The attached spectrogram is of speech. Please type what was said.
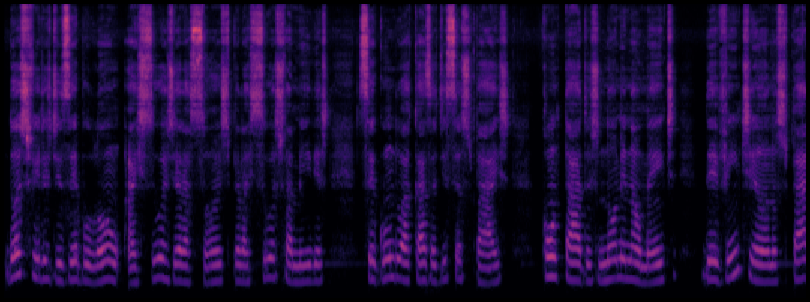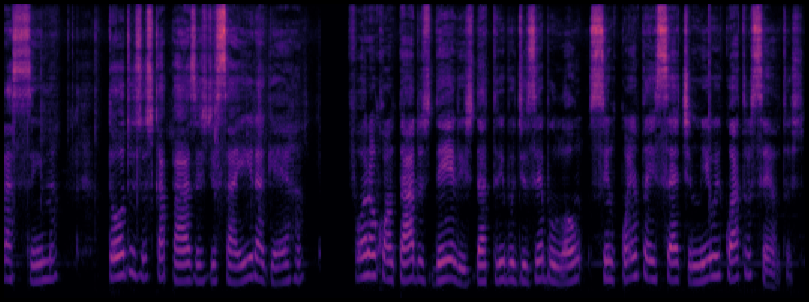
Dos filhos de Zebulon, as suas gerações, pelas suas famílias, segundo a casa de seus pais, contados nominalmente, de vinte anos para cima, todos os capazes de sair à guerra, foram contados deles da tribo de Zebulon cinquenta e sete mil e quatrocentos.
